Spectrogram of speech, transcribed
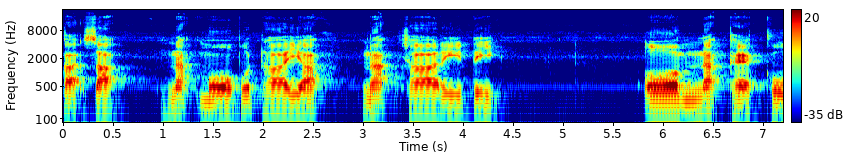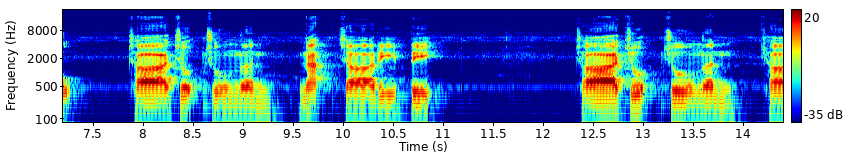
กะสะนะโมพุทธายะนะชารีติ โอมนะแขกขุ ชาชุชูเงินนะชารีติ ชาชุชูเงิน ชา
